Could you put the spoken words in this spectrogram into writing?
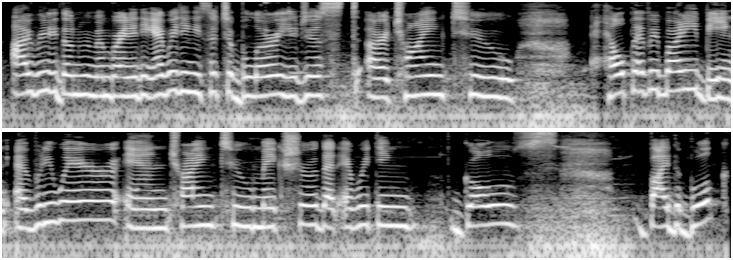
I really don't remember anything. Everything is such a blur. You just just are trying to help everybody, being everywhere, and trying to make sure that everything goes by the book.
